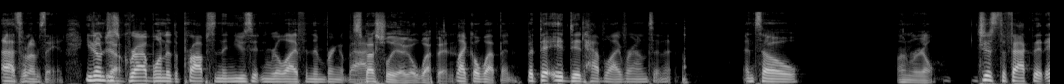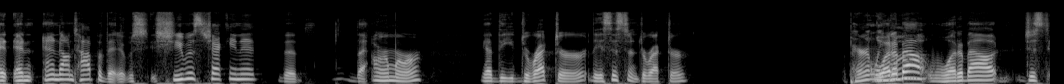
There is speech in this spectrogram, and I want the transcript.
That's what I'm saying. You don't just Yeah. grab one of the props and then use it in real life and then bring it back especially like a weapon. like a weapon. But the, it did have live rounds in it, and so Unreal. Just the fact that it and and on top of it, it was she was checking it. The the armorer, you had the director, the assistant director. Apparently, What not. about what about just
